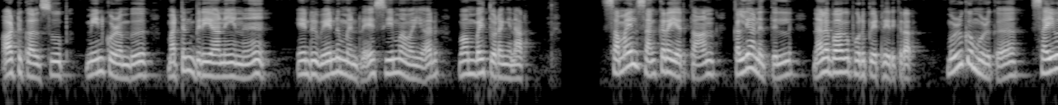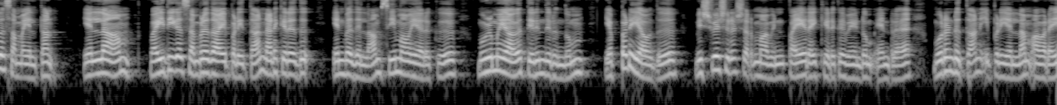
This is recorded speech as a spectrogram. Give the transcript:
ஆட்டுக்கால் சூப் மீன் குழம்பு மட்டன் பிரியாணின்னு என்று வேண்டுமென்றே சீமவையார் வம்பை தொடங்கினார். சமையல் சங்கரையர் தான் கல்யாணத்தில் நலபாக பொறுப்பேற்றிருக்கிறார். முழுக்க முழுக்க சைவ சமையல்தான். எல்லாம் வைதிக சம்பிரதாயப்படித்தான் நடக்கிறது என்பதெல்லாம் சீமாவையாருக்கு முழுமையாக தெரிந்திருந்தும் எப்படியாவது விஸ்வேஸ்வர சர்மாவின் பெயரை கெடுக்க வேண்டும் என்ற முரண்டுதான் இப்படியெல்லாம் அவரை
